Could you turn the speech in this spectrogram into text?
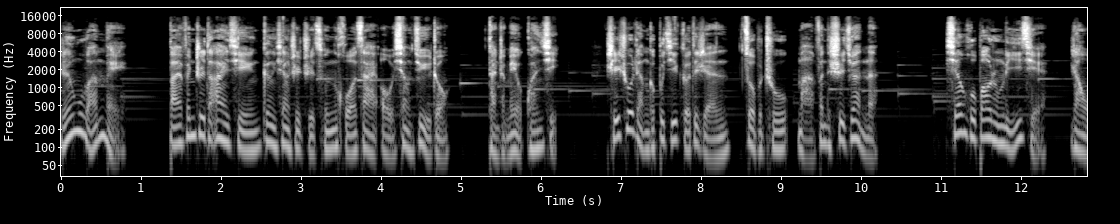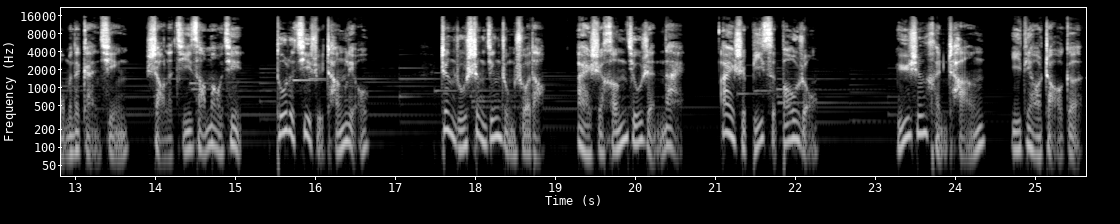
人无完美。百分之的爱情更像是只存活在偶像剧中，但这没有关系。谁说两个不及格的人做不出满分的试卷呢？相互包容理解，让我们的感情少了急躁冒进，多了细水长流。正如圣经中说道：“爱是恒久忍耐，爱是彼此包容。”余生很长，一定要找个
